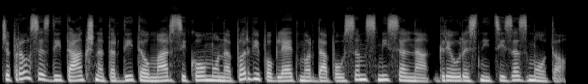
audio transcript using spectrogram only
Čeprav se zdi takšna trditev marsikomu na prvi pogled morda povsem smiselna, gre v resnici za zmoto.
